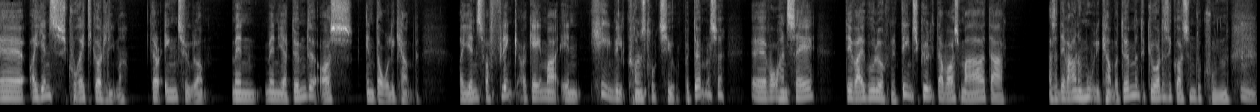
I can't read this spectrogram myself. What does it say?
Øh, og Jens kunne rigtig godt lide mig. Der var ingen tvivl om. Men, men jeg dømte også en dårlig kamp og Jens var flink og gav mig en helt vildt konstruktiv bedømmelse, øh, hvor han sagde, det var ikke udelukkende din skyld, der var også meget, der... Altså, det var en umulig kamp at dømme, men du gjorde det så godt, som du kunne. Mm.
